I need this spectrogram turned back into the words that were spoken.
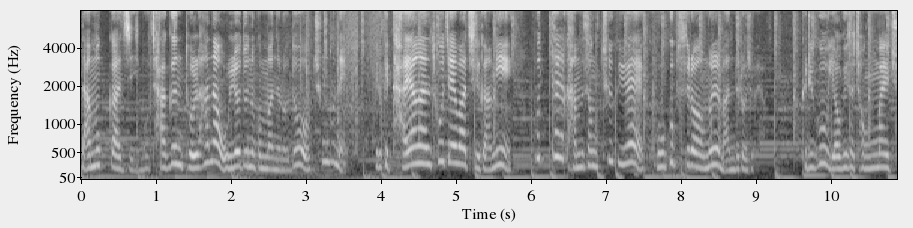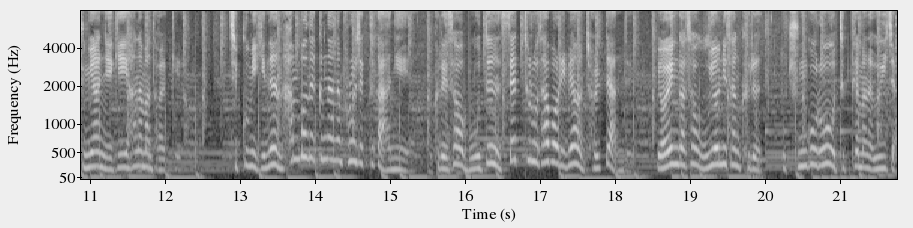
나뭇가지, 뭐 작은 돌 하나 올려두는 것만으로도 충분해요. 이렇게 다양한 소재와 질감이 호텔 감성 특유의 고급스러움을 만들어줘요. 그리고 여기서 정말 중요한 얘기 하나만 더 할게요. 집 꾸미기는 한 번에 끝나는 프로젝트가 아니에요. 그래서 뭐든 세트로 사버리면 절대 안 돼요. 여행 가서 우연히 산 그릇, 또 중고로 득템한 의자,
